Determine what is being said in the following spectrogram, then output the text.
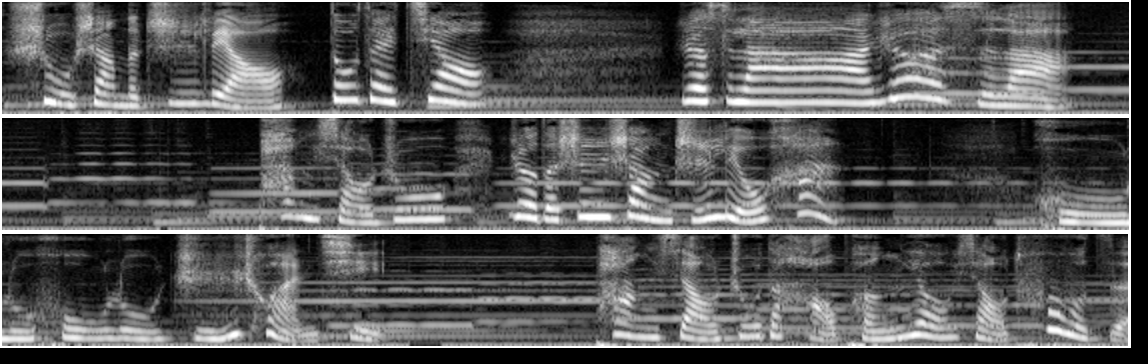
树上的知了都在叫：“热死啦，热死啦！”胖小猪热得身上直流汗，呼噜呼噜直喘气。胖小猪的好朋友小兔子。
